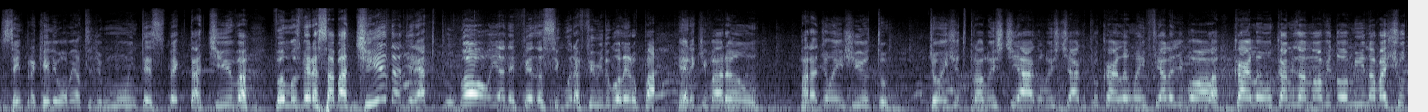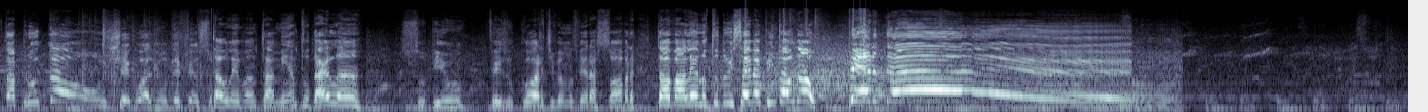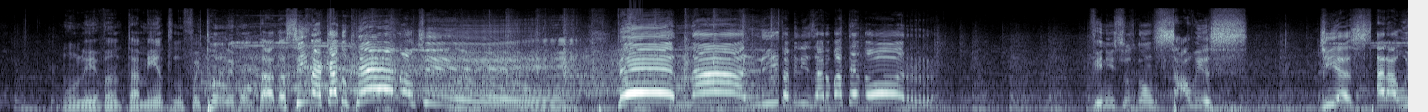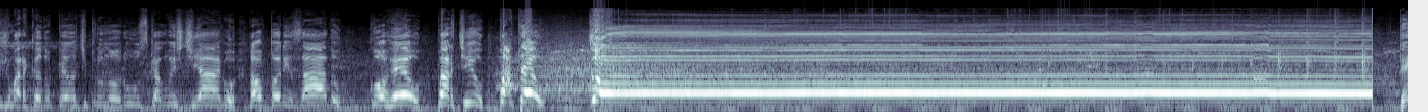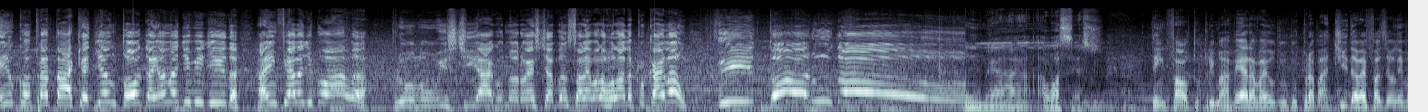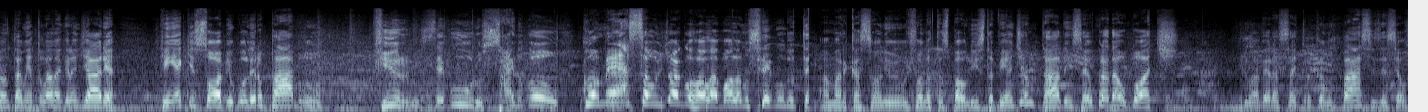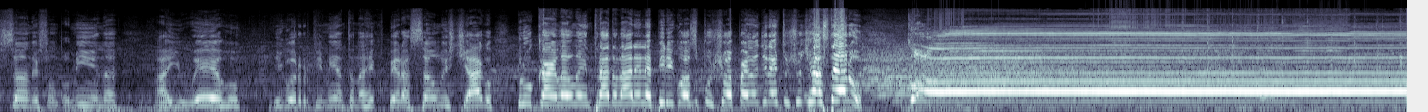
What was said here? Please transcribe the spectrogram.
Sempre aquele momento de muita expectativa. Vamos ver essa batida direto pro gol e a defesa segura filme do goleiro Pá. Eric Varão para John Egito. John Egito para Luiz Thiago, Luiz Thiago para o Carlão, a enfiada de bola. Carlão, camisa 9, domina, vai chutar para o gol. Chegou ali o defensor. Tá o levantamento, Darlan. Subiu, fez o corte, vamos ver a sobra. Tá valendo tudo isso aí, vai pintar o gol. Um levantamento, não foi tão levantado assim, marcado pênalti! Penali! Estabilizar o batedor. Vinícius Gonçalves. Dias Araújo marcando pênalti para o Norusca. Luiz Thiago, autorizado. Correu, partiu, bateu. Gol! Contra-ataque, adiantou, ganhou na dividida. A enfiada de bola pro Luiz Thiago. Noroeste avançou, leva a rolada pro Carlão. Vitor Hugo! Um, né, ao acesso. Tem falta o Primavera, vai o Dudu pra batida, vai fazer o levantamento lá na grande área. Quem é que sobe? O goleiro Pablo. Firme, seguro, sai do gol. Começa o jogo, rola a bola no segundo tempo. A marcação ali, o Jonatas Paulista bem adiantado, hein? Saiu para dar o bote. Primavera sai trocando passes, esse é o Sanderson, domina. Aí o erro. Igor Pimenta na recuperação, Luiz Thiago pro Carlão na entrada da área, ele é perigoso, puxou a perna direita, chute rasteiro. Gol!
